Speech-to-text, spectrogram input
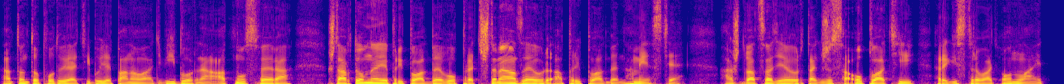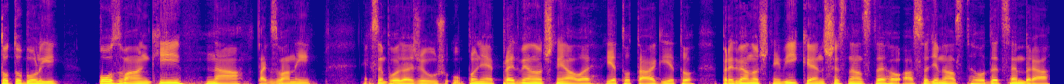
na tomto podujatí bude panovať výborná atmosféra. Štartovné je pri platbe vopred 14 eur a pri platbe na mieste až 20 eur, takže sa oplatí registrovať online. Toto boli pozvánky na tzv nechcem povedať, že už úplne predvianočný, ale je to tak, je to predvianočný víkend 16. a 17. decembra.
